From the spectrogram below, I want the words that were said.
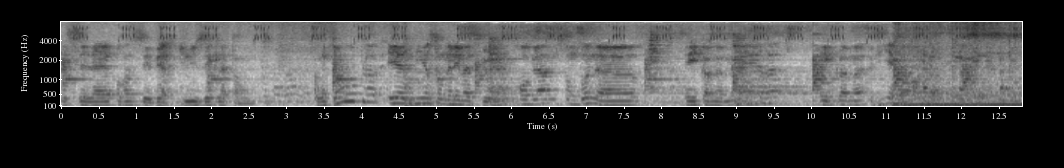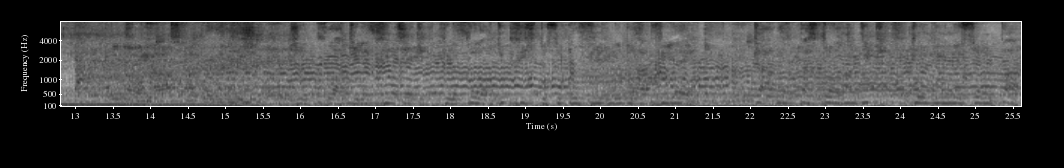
et célèbre ses vertus éclatantes. Contemple et admire son élévation, proclame son bonheur, et comme mère et comme vierge. Je crois qu'il est critique que le corps du Christ se confirme dans la prière. Car mon pasteur indique que nous ne sommes pas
